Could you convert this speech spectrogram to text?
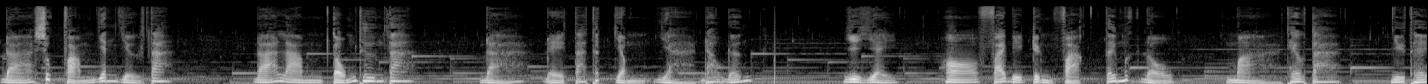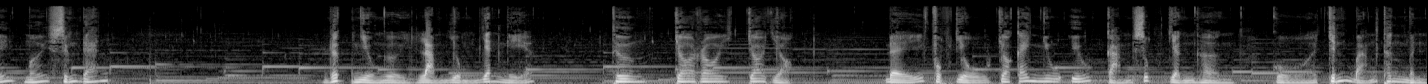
đã xúc phạm danh dự ta, đã làm tổn thương ta, đã để ta thất vọng và đau đớn. Vì vậy, họ phải bị trừng phạt tới mức độ mà theo ta như thế mới xứng đáng. Rất nhiều người lạm dụng danh nghĩa, thương cho roi cho giọt, để phục vụ cho cái nhu yếu cảm xúc giận hờn của chính bản thân mình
